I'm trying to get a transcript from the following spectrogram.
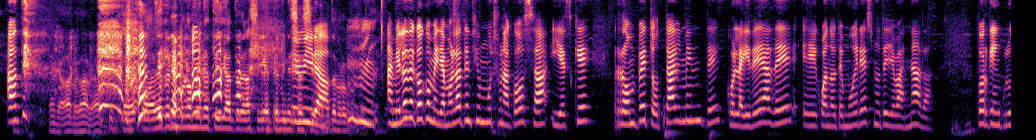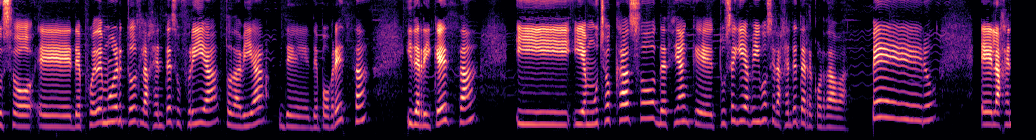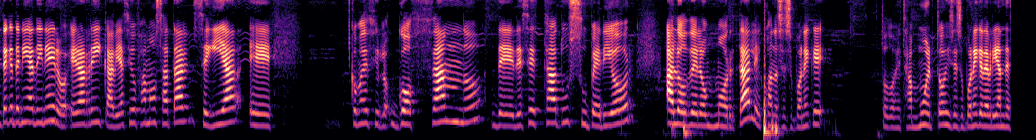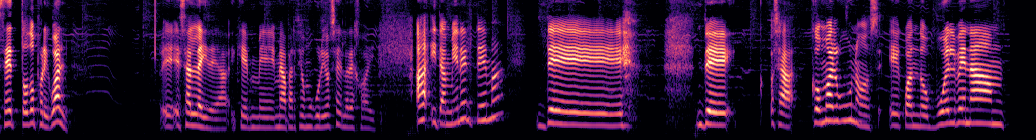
antes, Venga, dale, dale. dale. Todavía- tenemos unos minutillos antes de la siguiente mini sesión, mira, no te preocupes. a mí lo de Coco me llamó la atención mucho una cosa y es que rompe totalmente con la idea de eh, cuando te mueres no te llevas nada. Porque incluso eh, después de muertos la gente sufría todavía de, de pobreza y de riqueza y, en muchos casos decían que tú seguías vivo si la gente te recordaba. Pero eh, la gente que tenía dinero, era rica, había sido famosa tal, seguía, eh, ¿cómo decirlo?, gozando de, de ese estatus superior a los de los mortales, cuando se supone que todos están muertos y se supone que deberían de ser todos por igual. Eh, esa es la idea, que me, me ha parecido muy curiosa y la dejo ahí. Ah, y también el tema de. de. O sea, cómo algunos, eh, cuando vuelven a.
